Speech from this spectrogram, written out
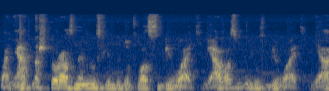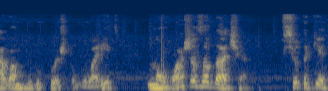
Понятно, что разные мысли будут вас сбивать, я вас буду сбивать, я вам буду кое-что говорить, но ваша задача все-таки,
